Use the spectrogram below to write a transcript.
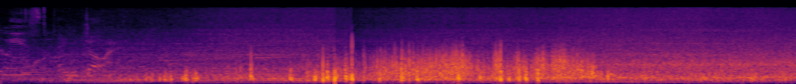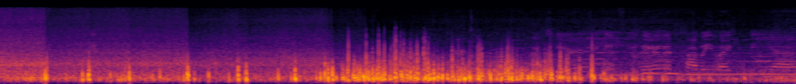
Please enjoy. That's probably like the, uh,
